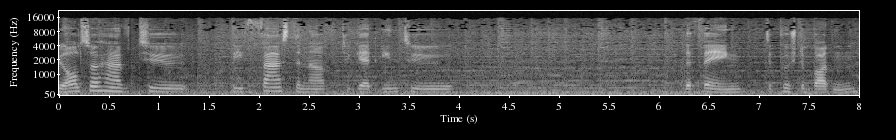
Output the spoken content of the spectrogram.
we also have to be fast enough to get into the thing to push the button.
